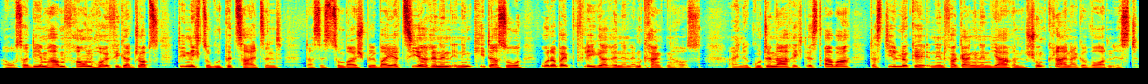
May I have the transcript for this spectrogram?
Außerdem haben Frauen häufiger Jobs, die nicht so gut bezahlt sind. Das ist zum Beispiel bei Erzieherinnen in den Kitas so oder bei Pflegerinnen im Krankenhaus. Eine gute Nachricht ist aber, dass die Lücke in den vergangenen Jahren schon kleiner geworden ist.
